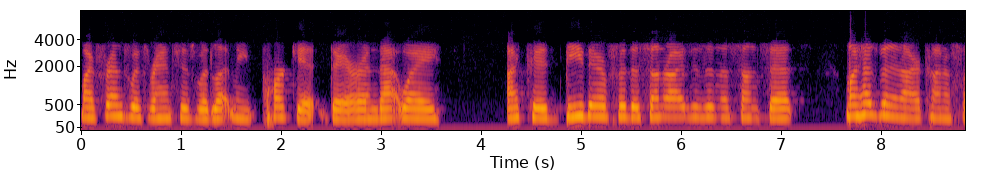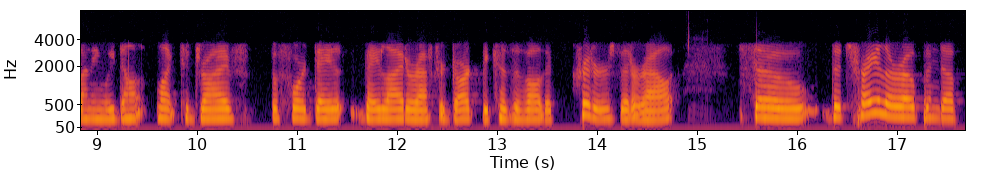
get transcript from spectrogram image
my friends with ranches would let me park it there and that way I could be there for the sunrises and the sunsets. My husband and I are kind of funny. We don't like to drive before day, daylight or after dark because of all the critters that are out. So the trailer opened up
